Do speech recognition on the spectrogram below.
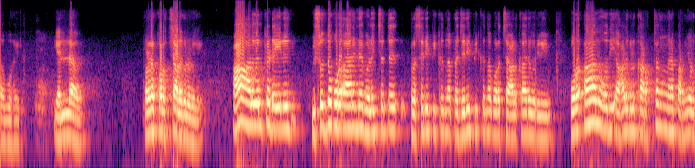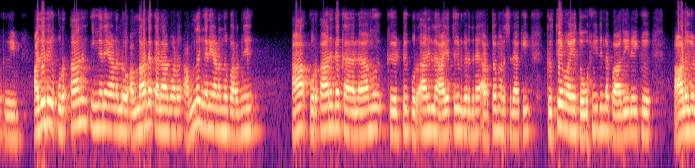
സമൂഹമായിരുന്നു. എല്ലാവരും. വളരെ കുറച്ച് ആളുകളൊഴികെ ആ ആളുകൾക്കിടയിൽ വിശുദ്ധ ഖുർആാനിന്റെ വെളിച്ചത്തെ പ്രസരിപ്പിക്കുന്ന പ്രചരിപ്പിക്കുന്ന കുറച്ച് ആൾക്കാർ വരികയും ഖുർആൻ ഓതി ആളുകൾക്ക് അർത്ഥം ഇങ്ങനെ പറഞ്ഞു കൊടുക്കുകയും അതിൽ ഖുർആൻ ഇങ്ങനെയാണല്ലോ അള്ളാന്റെ കലാമാണ് അള്ള ഇങ്ങനെയാണെന്ന് പറഞ്ഞ് ആ ഖുർആാനിന്റെ കലാമ് കേട്ട് ഖുർആാനിലെ ആയത്തുകൾ കേട്ടതിനെ അർത്ഥം മനസ്സിലാക്കി കൃത്യമായ തൗഹീദിന്റെ പാതയിലേക്ക് ആളുകൾ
